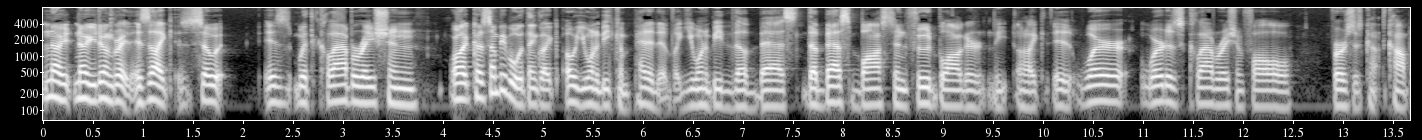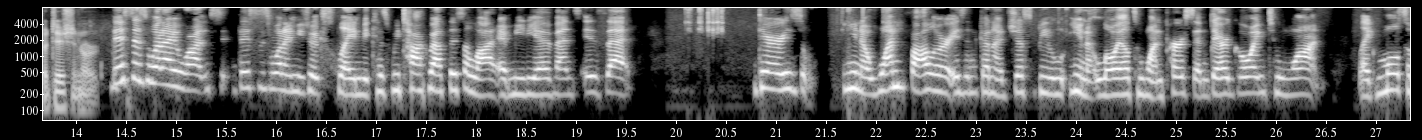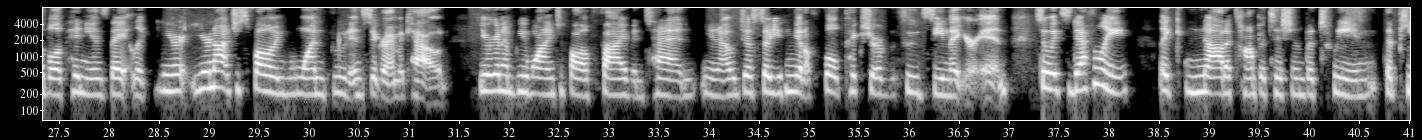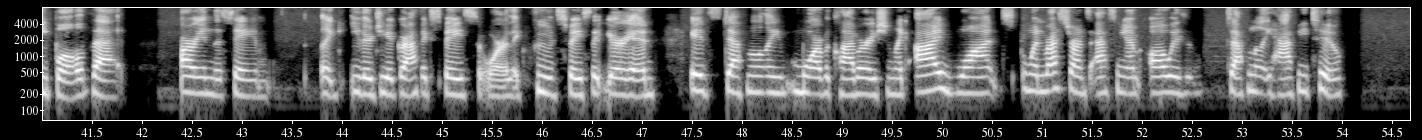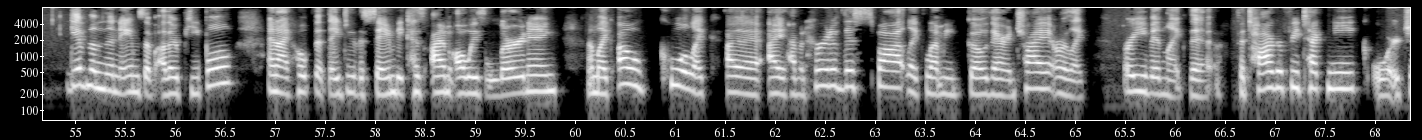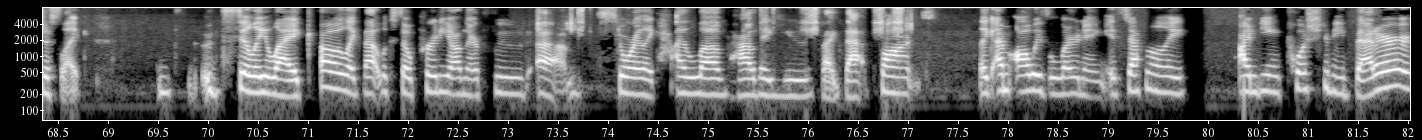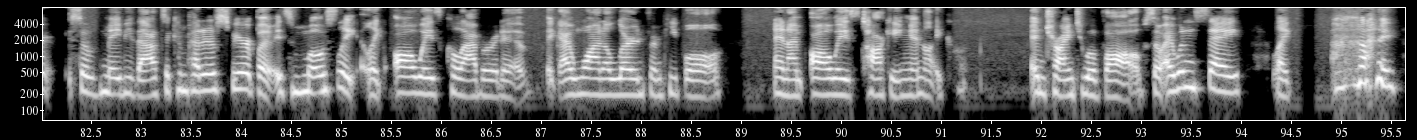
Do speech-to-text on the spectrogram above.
No, no, you're doing great. It's like so. Is with collaboration or like, because some people would think like, oh, you want to be competitive, like you want to be the best, the best Boston food blogger. Like, it, where where does collaboration fall versus co- competition? Or this is what I want. This is what I need to explain because we talk about this a lot at media events. Is that there is you know one follower isn't going to just be you know loyal to one person. They're going to want like multiple opinions. They like you're you're not just following one food Instagram account you're going to be wanting to follow five and 10, you know, just so you can get a full picture of the food scene that you're in. So it's definitely like not a competition between the people that are in the same, like either geographic space or like food space that you're in. It's definitely more of a collaboration. Like, I want, when restaurants ask me, I'm always definitely happy to give them the names of other people and i hope that they do the same because i'm always learning i'm like oh cool like i i haven't heard of this spot like let me go there and try it or like or even like the photography technique or just like silly like oh like that looks so pretty on their food um store like i love how they use like that font like i'm always learning it's definitely I'm being pushed to be better. So maybe that's a competitive spirit, but it's mostly like always collaborative. Like I want to learn from people and I'm always talking and like and trying to evolve. So I wouldn't say like I,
